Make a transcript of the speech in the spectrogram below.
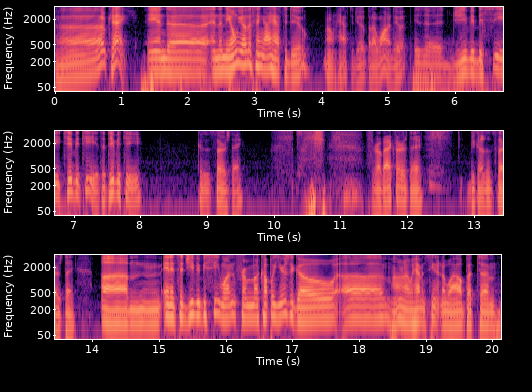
Uh, okay. And uh, and then the only other thing I have to do, I don't have to do it, but I want to do it, is a GVBC TBT. It's a TBT because it's Thursday. Throwback Thursday because it's Thursday. Um, and it's a GVBC one from a couple years ago. Uh, I don't know. We haven't seen it in a while, but um,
